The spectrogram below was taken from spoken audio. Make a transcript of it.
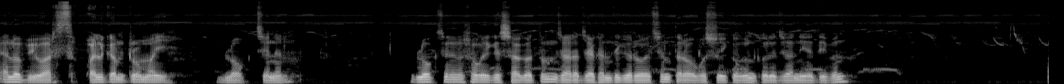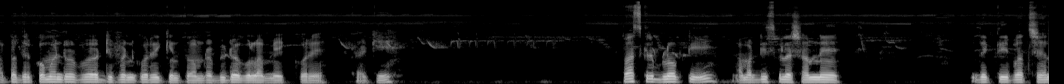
Hello viewers, welcome to my blog channel. Blog চ্যানেলে সবাইকে স্বাগতম। যারা যেখান থেকে রয়েছেন, তারা অবশ্যই কমেন্ট করে জানিয়ে দিবেন। আপনাদের কমেন্টের উপর ডিপেন্ড করে কিন্তু আমরা ভিডিওগুলো মেক করে থাকি। তো আজকের ব্লগটি আমার ডিসপ্লের সামনে দেখতেই পাচ্ছেন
